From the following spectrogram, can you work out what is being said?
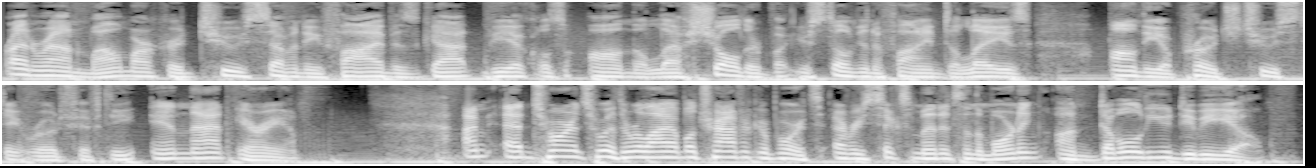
Right around mile marker 275 has got vehicles on the left shoulder, but you're still going to find delays on the approach to State Road 50 in that area. I'm Ed Torrance with reliable traffic reports every six minutes in the morning on WDBO.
